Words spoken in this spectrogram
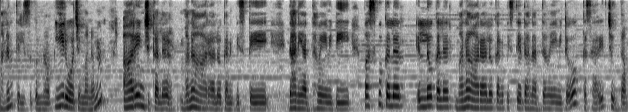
మనం తెలుసుకున్నాం. ఈరోజు మనం ఆరెంజ్ కలర్ మన ఆరాలో కనిపిస్తే దాని అర్థం ఏమిటి? పసుపు కలర్ ఎల్లో కలర్ మన ఆరాలో కనిపిస్తే దాని అర్థం ఏమిటో ఒక్కసారి చూద్దాం.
